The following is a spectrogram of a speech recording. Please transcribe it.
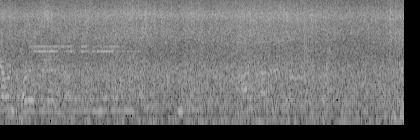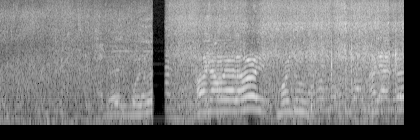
কেন আবার এই বাসটা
